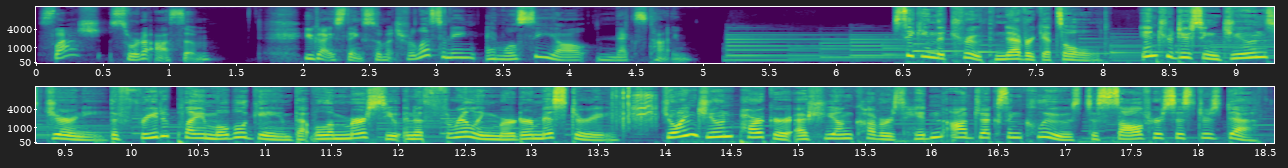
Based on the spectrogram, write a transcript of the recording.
slash Sorta Awesome. You guys, thanks so much for listening, and we'll see y'all next time. Seeking the truth never gets old. Introducing June's Journey, the free to play mobile game that will immerse you in a thrilling murder mystery. Join June Parker as she uncovers hidden objects and clues to solve her sister's death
